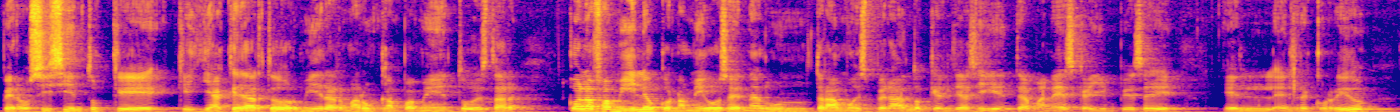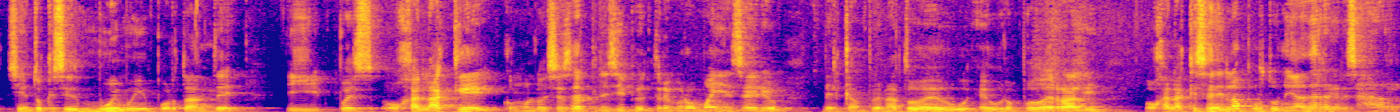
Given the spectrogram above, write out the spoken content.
pero sí siento que, que ya quedarte a dormir, armar un campamento, estar con la familia o con amigos en algún tramo esperando que el día siguiente amanezca y empiece el, el recorrido, siento que sí es muy, muy importante y pues ojalá que, como lo decías al principio, entre broma y en serio, del campeonato eu- europeo de rally, ojalá que se den la oportunidad de regresar,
